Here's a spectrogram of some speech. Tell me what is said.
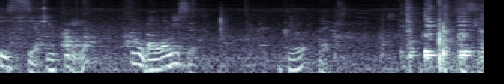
い？いいっすよ。ゆっくり？もうガンガンでいいっすよ。いくよ。はいいいっすよ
